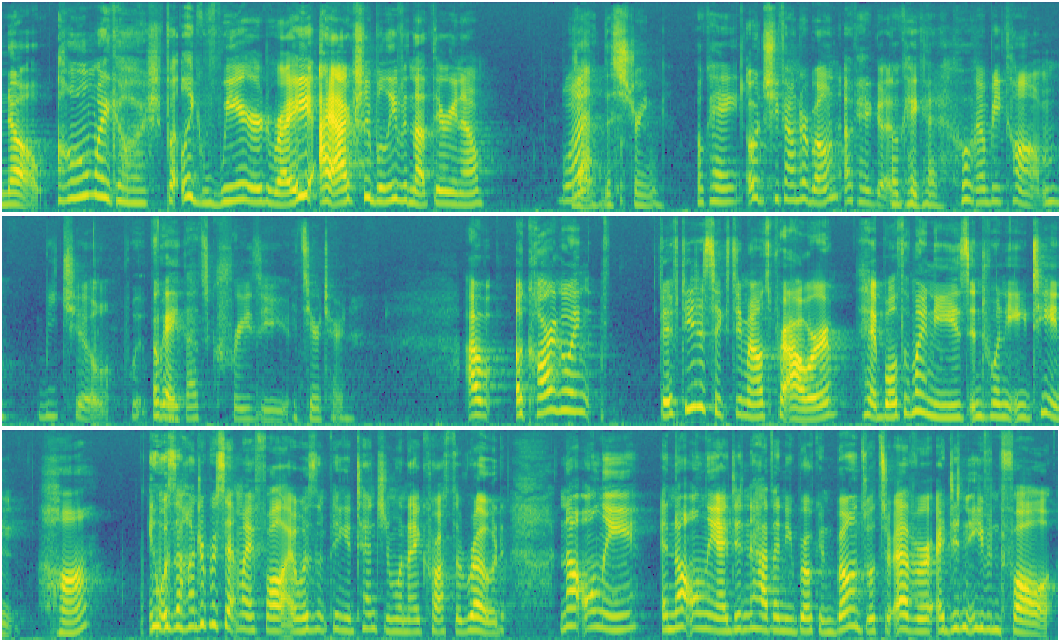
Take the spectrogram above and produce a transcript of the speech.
No. Oh my gosh! But like weird, right? I actually believe in that theory now. What? Yeah, the string. Okay. Oh, she found her bone. Okay, good. Okay, good. Whew. Now be calm. Be chill. Wait, Okay. wait, that's crazy. It's your turn. I, a car going 50 to 60 miles per hour hit both of my knees in 2018. Huh? It was 100% my fault. I wasn't paying attention when I crossed the road. Not only, and not only I didn't have any broken bones whatsoever, I didn't even fall.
